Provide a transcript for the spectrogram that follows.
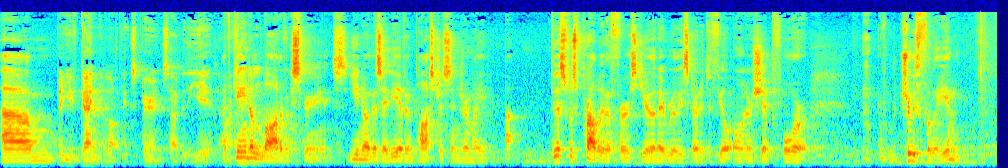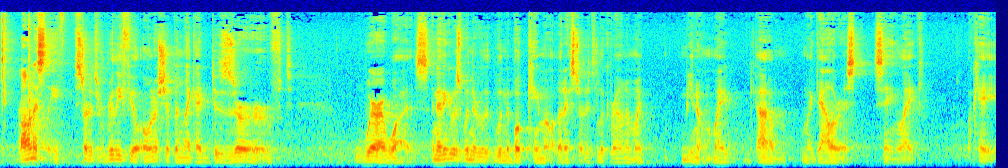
Um, But you've gained a lot of experience over the years. I've gained a lot of experience. You know, this idea of imposter syndrome. I, uh, this was probably the first year that I really started to feel ownership for, truthfully and honestly, started to really feel ownership and like I deserved where I was. And I think it was when the when the book came out that I started to look around at my, you know, my um, my gallerist saying like, okay,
